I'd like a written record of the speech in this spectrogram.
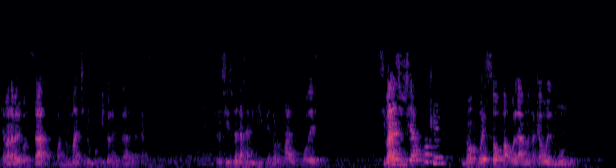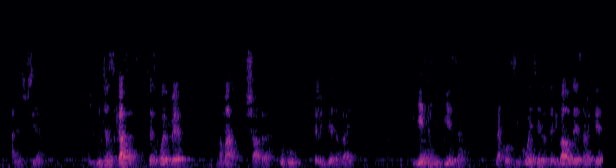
se van a avergonzar cuando manchen un poquito la entrada de la casa. Pero si es una casa limpia, normal, modesta, si van a ensuciar, ok, no fue sopa o la, no se acabó el mundo al ensuciar. Y muchas casas, ustedes pueden ver, mamás, chatras, uh, qué limpieza trae. Y esa limpieza, la consecuencia de los derivados de esa, ¿saben qué es?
